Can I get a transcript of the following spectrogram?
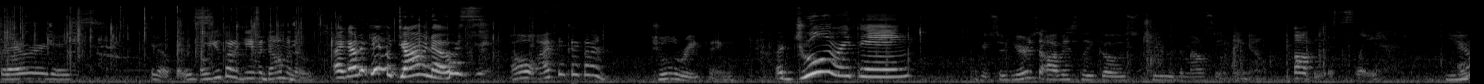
Whatever it is, it opens. Oh, you got a game of dominoes. I got a game of dominoes. Oh, I think I got a jewelry thing. A jewelry thing. Okay, so yours obviously goes to the mousy hangout. Obviously. You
